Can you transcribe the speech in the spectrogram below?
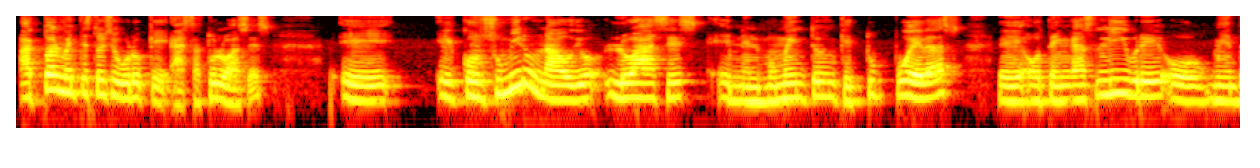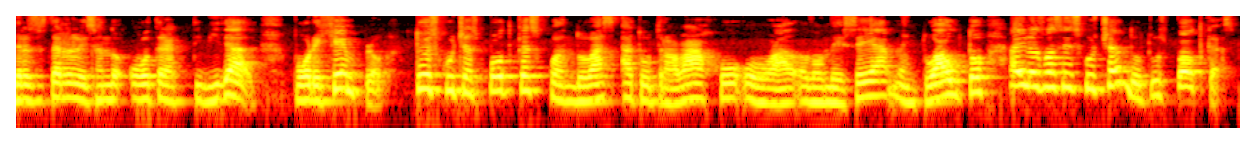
actualmente estoy seguro que hasta tú lo haces. Eh, el consumir un audio lo haces en el momento en que tú puedas eh, o tengas libre o mientras estás realizando otra actividad. Por ejemplo, tú escuchas podcast cuando vas a tu trabajo o a donde sea, en tu auto, ahí los vas escuchando, tus podcasts.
